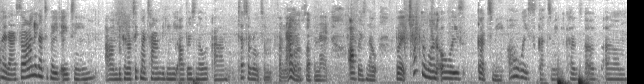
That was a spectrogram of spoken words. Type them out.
Okay guys, so I only got to page 18 um, because I took my time reading the author's note. Um, Tessa wrote some phenomenal stuff in that author's note. But chapter 1 always guts me, always guts me because of um,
